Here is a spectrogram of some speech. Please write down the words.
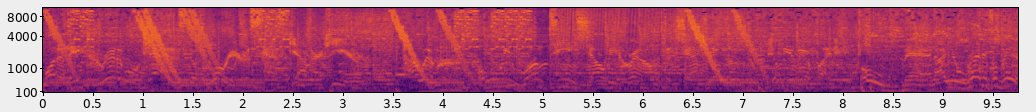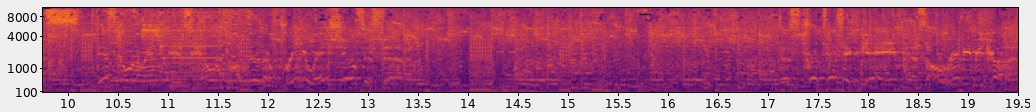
What an incredible cast of warriors has gathered here. However, only one team shall be crowned the champion of Millionaire Fighting. Oh man, are you ready for this? This tournament is held under the free ratio system. The strategic game has already begun.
